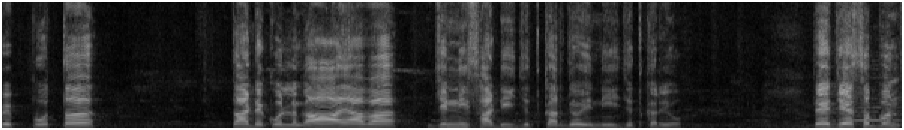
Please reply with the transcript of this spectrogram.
ਵੀ ਪੁੱਤ, ਤੁਹਾਡੇ ਕੋਲ ਲੰਗਾ ਆਇਆ ਵਾ, ਜਿੰਨੀ ਸਾਡੀ ਇੱਜ਼ਤ ਕਰਦੇ ਹੋ, ਇੰਨੀ ਇੱਜ਼ਤ ਕਰਿਓ। ਤੇ ਜਿਸ ਬੰਦ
